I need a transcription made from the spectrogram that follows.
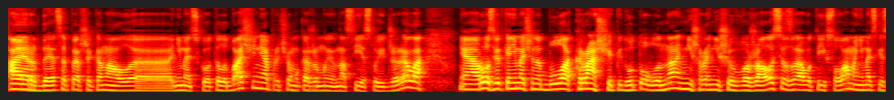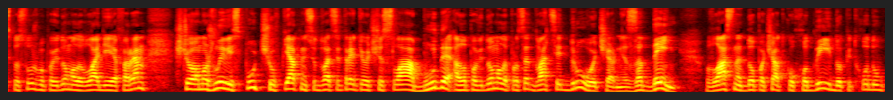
АРД, це перший канал е, німецького телебачення. Причому каже, ми в нас є свої джерела. Е, Розвідка Німеччини була краще підготовлена ніж раніше вважалося. За от їх словами, німецькі спецслужби повідомили владі ФРН, що можливість путчу в п'ятницю 23 числа буде, але повідомили про це 22 червня за день, власне, до початку ходи і до підходу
